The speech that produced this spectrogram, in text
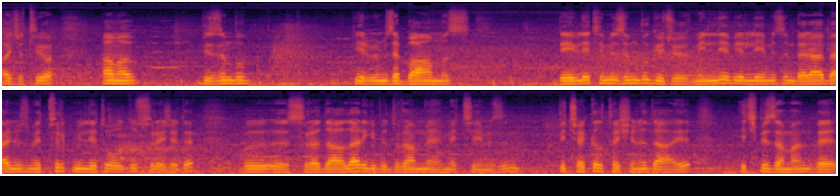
acıtıyor. Ama bizim bu birbirimize bağımız, devletimizin bu gücü, milli birliğimizin, beraberliğimiz ve Türk milleti olduğu sürece de bu e, sıra dağlar gibi duran Mehmetçiğimizin bir çakıl taşını dahi hiçbir zaman ve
